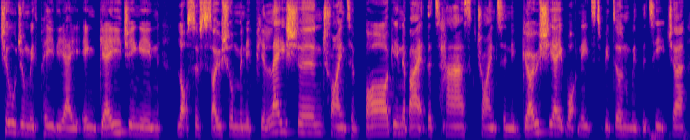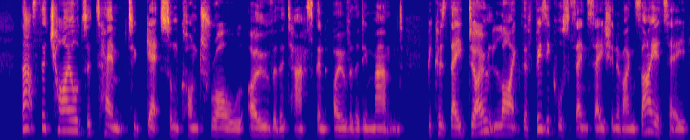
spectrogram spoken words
children with PDA engaging in lots of social manipulation, trying to bargain about the task, trying to negotiate what needs to be done with the teacher. That's the child's attempt to get some control over the task and over the demand because they don't like the physical sensation of anxiety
